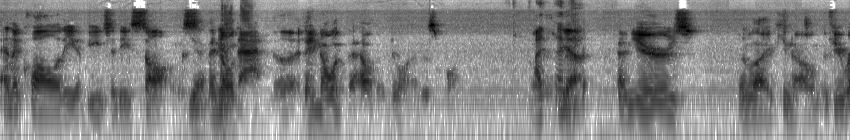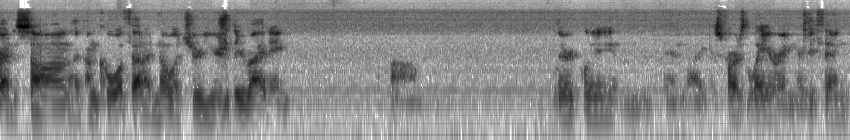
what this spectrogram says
and the quality of each of these songs. Yeah, they know- that good. They know what the hell they're doing at this point. I, I Yeah. Ten years. They're like, you know, if you write a song, like I'm cool with that. I know what you're usually writing, um, lyrically and, and like as far as layering everything.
